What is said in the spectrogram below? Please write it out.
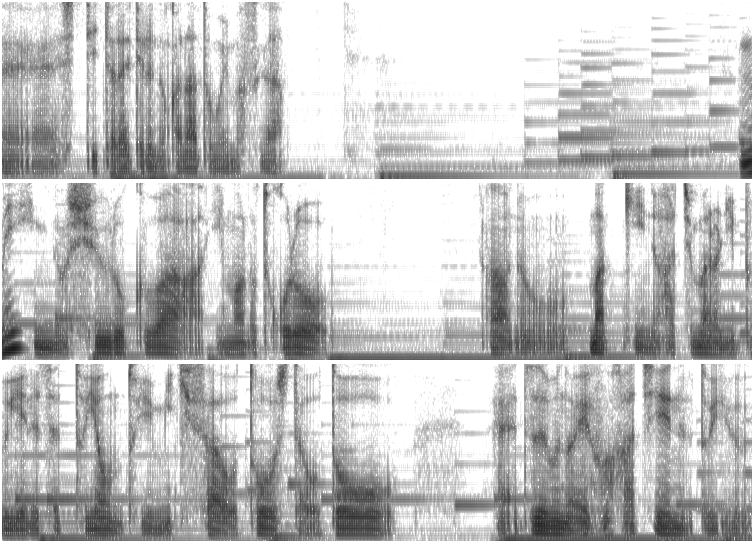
えー、知っていただいているのかなと思いますがメインの収録は今のところあのマッキーの 802VLZ4 というミキサーを通した音を、えー、Zoom の F8N というフ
